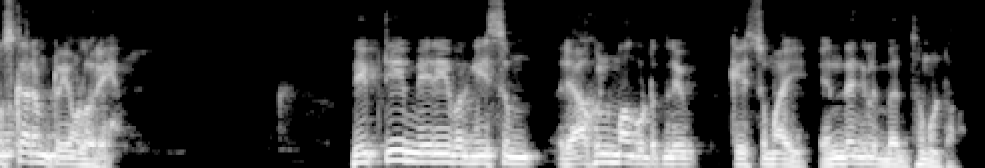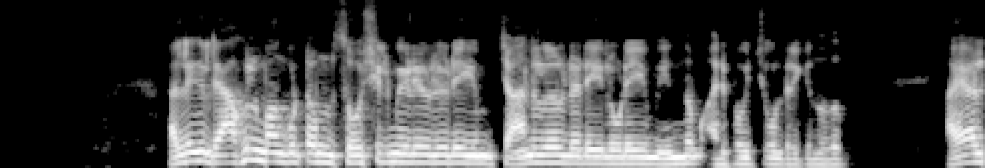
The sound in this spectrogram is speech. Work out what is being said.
നമസ്കാരം പ്രിയമുള്ളവരെ. ദീപ്തി മേരി വർഗീസും രാഹുൽ മാങ്കൂട്ടത്തിന്റെ കേസുമായി എന്തെങ്കിലും ബന്ധമുണ്ടോ? അല്ലെങ്കിൽ രാഹുൽ മാങ്കൂട്ടം സോഷ്യൽ മീഡിയയിലൂടെയും ചാനലുകളുടെ ഇടയിലൂടെയും ഇന്നും അനുഭവിച്ചുകൊണ്ടിരിക്കുന്നതും അയാൾ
